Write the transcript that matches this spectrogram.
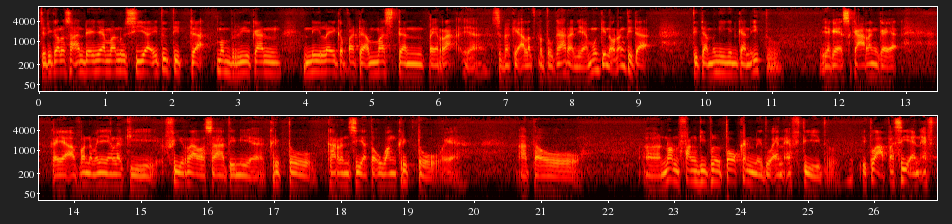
Jadi kalau seandainya manusia itu tidak memberikan nilai kepada emas dan perak ya sebagai alat pertukaran ya mungkin orang tidak tidak menginginkan itu. Ya kayak sekarang kayak kayak apa namanya yang lagi viral saat ini ya cryptocurrency atau uang kripto ya. Atau uh, non fungible token itu NFT itu. Itu apa sih NFT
